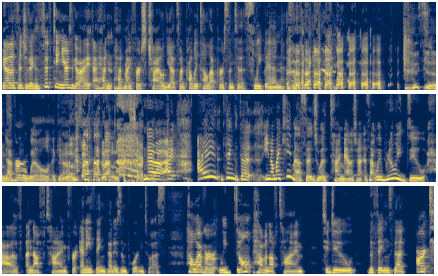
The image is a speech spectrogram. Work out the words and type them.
yeah, that's interesting. Because 15 years ago, I, I, hadn't had my first child yet, so I'd probably tell that person to sleep in as much as yes. You never will again. Yes. Yes. Exactly. no, I I think that you know my key message with time management is that we really do have enough time for anything that is important to us. However, mm. we don't have enough time to do the things that aren't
